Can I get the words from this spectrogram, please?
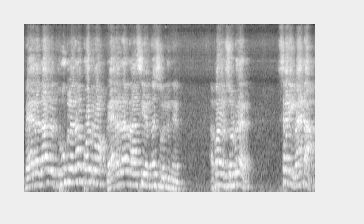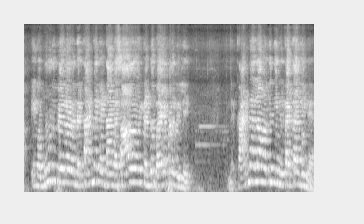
வேற ஏதாவது தூக்குல தான் போடுறோம் வேற ஏதாவது ஆசையா இருந்தா சொல்லுங்க. அப்ப அவர் சொல்றாரு சரி வேண்டாம். எங்க மூணு பேரோட இந்த கண்ணை கட்டு- நாங்க சாதனை கண்டு பயப்படவில்லை. இந்த கண்ணெல்லாம் வந்து நீங்க கட்டாதீங்க.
